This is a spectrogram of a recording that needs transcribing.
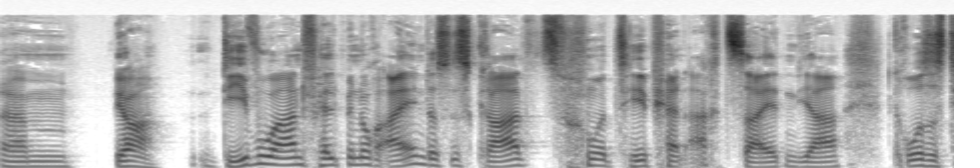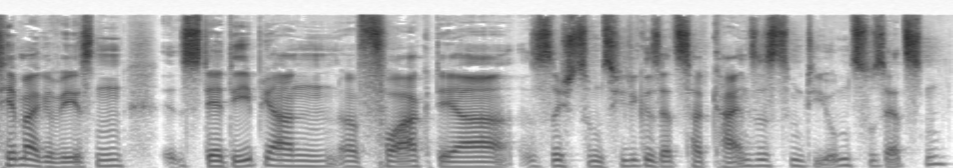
Ähm, ja, Devuan fällt mir noch ein, das ist gerade zu Debian 8 Zeiten ja großes Thema gewesen. Ist der Debian Fork, der sich zum Ziel gesetzt hat, kein System die umzusetzen.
